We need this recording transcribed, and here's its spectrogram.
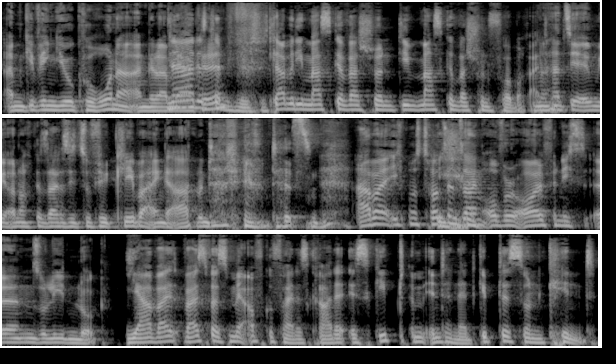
I'm giving you Corona, Angela Merkel. Ja, das glaube ich nicht. Ich glaube, die Maske war schon, die Maske war schon vorbereitet. dann hat sie irgendwie auch noch gesagt, dass sie zu viel Kleber eingeatmet hat währenddessen. Aber ich muss trotzdem sagen, overall finde ich äh, einen soliden Look. Ja, weißt du, was mir aufgefallen ist gerade? Es gibt im Internet, gibt es so ein Kind,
